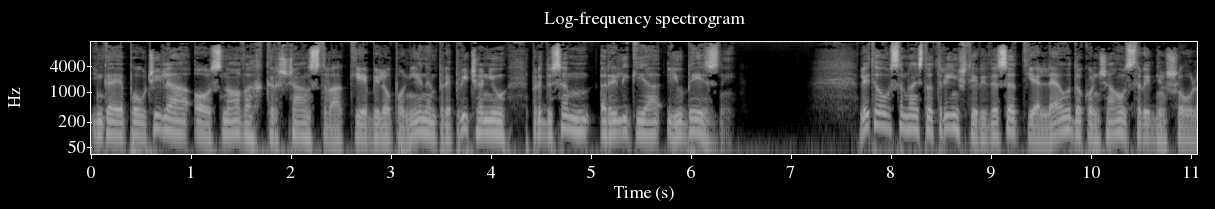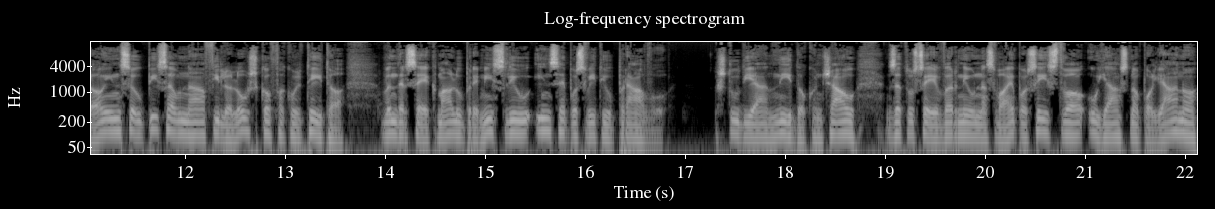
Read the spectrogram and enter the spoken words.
in ga je poučila o osnovah krščanstva, ki je bilo po njenem prepričanju predvsem religija ljubezni. Leta 1843 je Lev dokončal srednjo šolo in se upisal na filološko fakulteto, vendar se je kmalo premislil in se posvetil pravu. Študija ni dokončal, zato se je vrnil na svoje posestvo v Jasno Poljano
